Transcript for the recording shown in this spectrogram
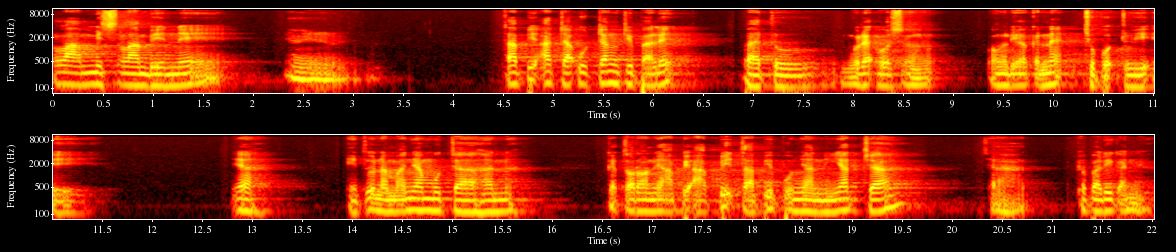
lamis lambene eh, tapi ada udang di balik batu. Ngurek usung wong dia kena cupuk duwike. Ya itu namanya mudahan. Ketorone api-api tapi punya niat jahat, jahat. Kebalikannya.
